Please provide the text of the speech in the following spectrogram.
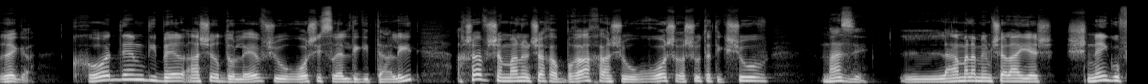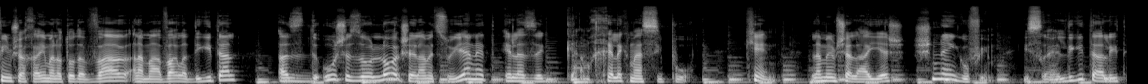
רגע, קודם דיבר אשר דולב שהוא ראש ישראל דיגיטלית, עכשיו שמענו את שחר ברכה שהוא ראש רשות התקשוב, מה זה? למה לממשלה יש שני גופים שאחראים על אותו דבר, על המעבר לדיגיטל? אז דעו שזו לא רק שאלה מצוינת, אלא זה גם חלק מהסיפור. כן, לממשלה יש שני גופים, ישראל דיגיטלית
